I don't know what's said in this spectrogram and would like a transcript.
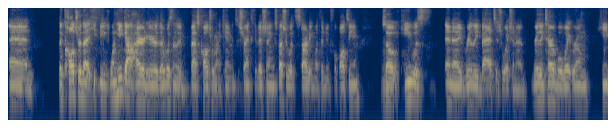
And the culture that he when he got hired here, there wasn't the best culture when it came into strength conditioning, especially with starting with a new football team. Mm-hmm. So he was in a really bad situation, a really terrible weight room. He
